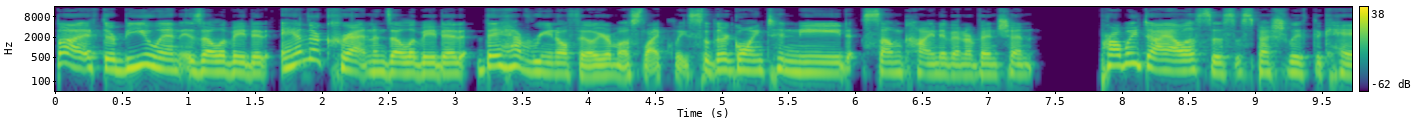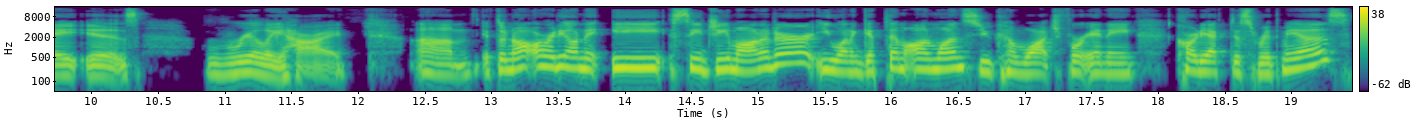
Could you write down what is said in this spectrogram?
But if their BUN is elevated and their creatinine is elevated, they have renal failure most likely. So they're going to need some kind of intervention probably dialysis, especially if the K is really high. Um, if they're not already on an ECG monitor, you want to get them on one so you can watch for any cardiac dysrhythmias.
